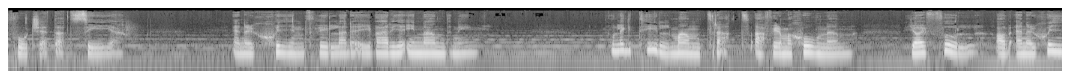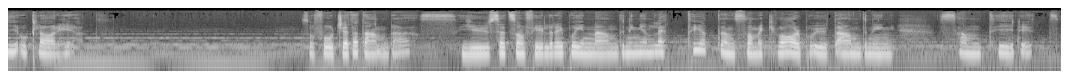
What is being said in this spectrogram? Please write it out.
Fortsätt att se energin fylla dig i varje inandning. Och lägg till mantrat, affirmationen jag är full av energi och klarhet. Så fortsätt att andas. Ljuset som fyller dig på inandningen, lättheten som är kvar på utandning samtidigt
